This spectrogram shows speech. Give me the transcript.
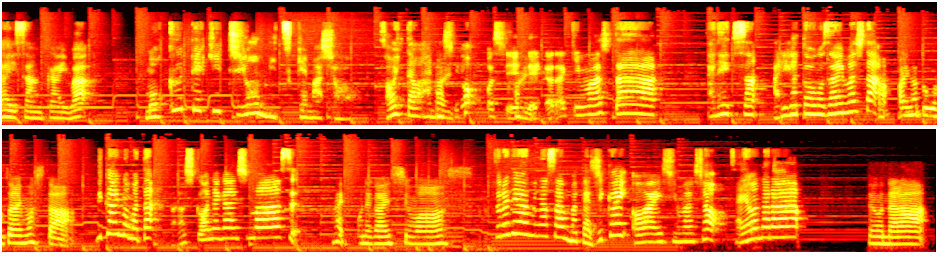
第3回は、目的地を見つけましょう。そういったお話を教えていただきました。はい、種市さん、ありがとうございましたあ。ありがとうございました。次回もまたよろしくお願いします。はい、お願いします。それでは皆さんまた次回お会いしましょう。さようなら。さようなら。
